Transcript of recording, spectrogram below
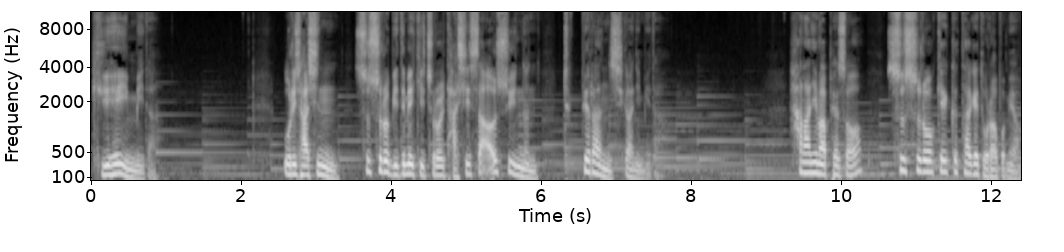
기회입니다. 우리 자신 스스로 믿음의 기초를 다시 쌓을 수 있는 특별한 시간입니다. 하나님 앞에서 스스로 깨끗하게 돌아보며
